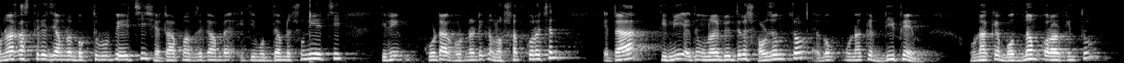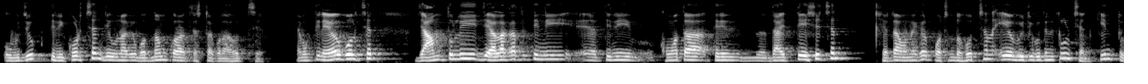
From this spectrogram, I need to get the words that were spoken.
ওনার কাছ থেকে যে আমরা বক্তব্য পেয়েছি, সেটা আপনাদেরকে আমরা ইতিমধ্যে আমরা শুনিয়েছি। তিনি গোটা ঘটনাটিকে নস্বাত করেছেন। এটা তিনি একজন ওনার বিরুদ্ধে ষড়যন্ত্র এবং ওনাকে ডিফেম, ওনাকে বদনাম করার কিন্তু অভিযোগ তিনি করছেন যে ওনাকে বদনাম করার চেষ্টা করা হচ্ছে। এবং তিনি এও বলছেন যে আমতলি যে এলাকাতে তিনি তিনি ক্ষমতা, তিনি দায়িত্বে এসেছেন, সেটা অনেকের পছন্দ হচ্ছে না, এই অভিযোগও তিনি তুলছেন। কিন্তু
